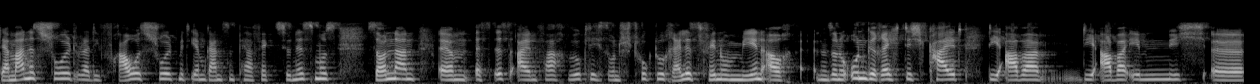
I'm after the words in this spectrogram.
der Mann ist schuld oder die Frau ist schuld mit ihrem ganzen Perfektionismus, sondern ähm, es ist einfach wirklich so ein strukturelles Phänomen, auch so eine Ungerechtigkeit, die aber, die aber eben nicht, äh,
